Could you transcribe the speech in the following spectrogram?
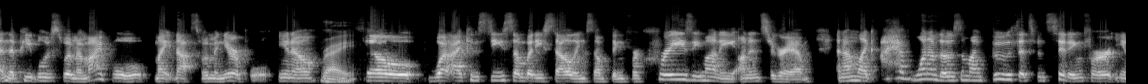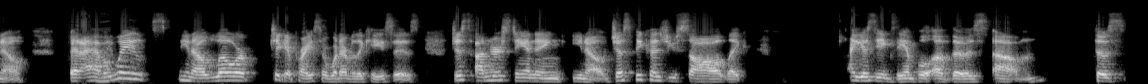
and the people who swim in my pool might not swim in your pool you know Right. so what I can see somebody selling something for crazy money on Instagram, and I'm like, I have one of those in my booth that's been sitting for you know, and I have a way you know lower ticket price or whatever the case is. Just understanding, you know, just because you saw like, I use the example of those um those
